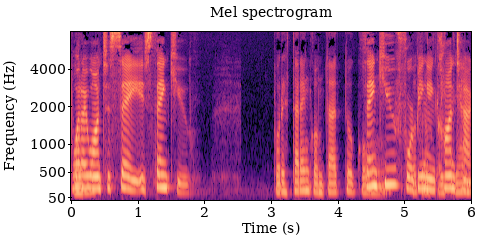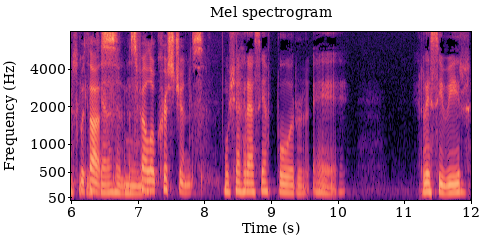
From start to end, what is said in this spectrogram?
What I want to say is thank you. por estar en contacto con Thank you for being in contact with us as fellow Christians. Muchas gracias por eh, recibir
